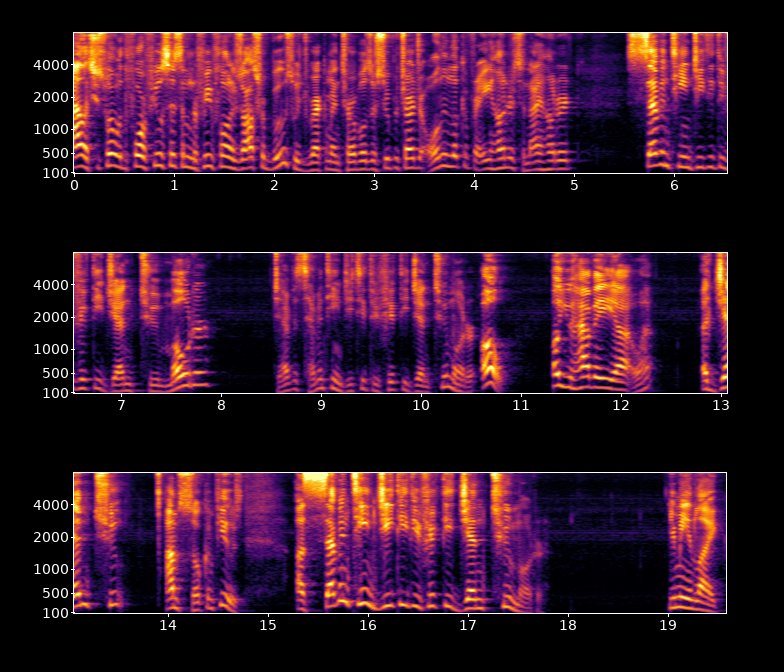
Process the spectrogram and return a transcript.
Alex, just went with the four fuel system and the free flowing exhaust for boost. Would you recommend turbos or supercharger? Only looking for 800 to 900. 17 GT350 Gen 2 motor. Do you have a 17 GT350 Gen 2 motor? Oh, oh, you have a uh, what? A Gen 2. I'm so confused. A 17 GT350 Gen 2 motor. You mean like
